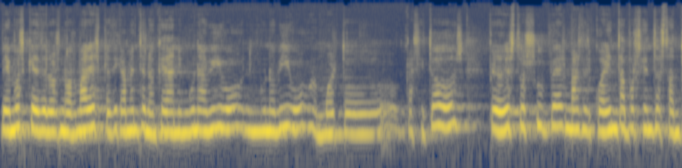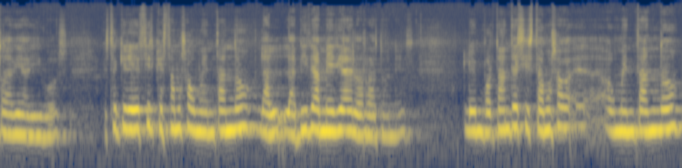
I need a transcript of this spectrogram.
vemos que de los normales prácticamente no queda ninguna vivo, ninguno vivo, han muerto casi todos, pero de estos super más del 40% están todavía vivos. Esto quiere decir que estamos aumentando la, vida media de los ratones. Lo importante es si estamos aumentando,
